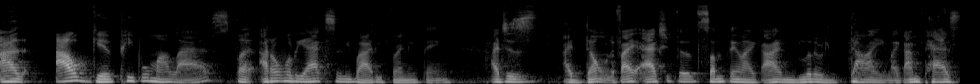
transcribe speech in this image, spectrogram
I I'll give people my last, but I don't really ask anybody for anything. I just I don't. If I actually feel something like I'm literally dying, like I'm past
